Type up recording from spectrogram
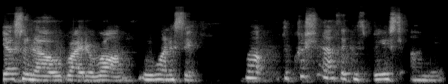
yes or no, right or wrong. We want to say, well, the Christian ethic is based on the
